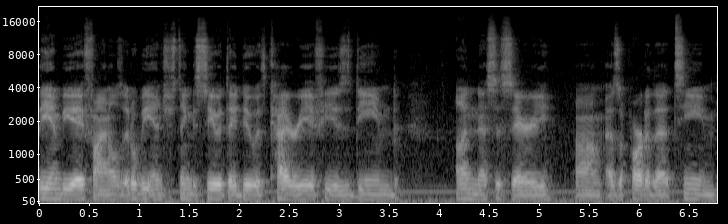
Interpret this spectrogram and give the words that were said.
the NBA Finals. It'll be interesting to see what they do with Kyrie if he is deemed unnecessary um, as a part of that team.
